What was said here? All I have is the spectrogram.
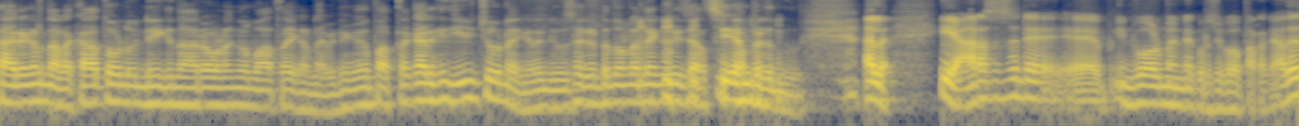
കാര്യങ്ങൾ നടക്കാത്തതുകൊണ്ട് ഉന്നയിക്കുന്ന ആരോപണങ്ങൾ മാത്രമേ കണ്ട. പിന്നെ പത്രക്കാർക്ക് ജീവിച്ചുകൊണ്ട് എങ്ങനെ ന്യൂസ് കിട്ടുന്നുണ്ടല്ലോ എങ്ങനെ ചർച്ച ചെയ്യാൻ പറ്റുന്നത്? അല്ല ഈ ആർ എസ് എസിന്റെ ഇൻവോൾവ്മെന്റിനെ കുറിച്ച് ഇപ്പോൾ പറഞ്ഞു. അത്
